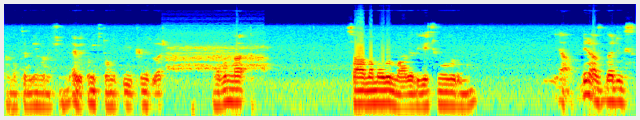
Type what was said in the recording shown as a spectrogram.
Tam hatırlayamadım şimdi. Evet 12 tonluk bir yükünüz var. Ya bununla sağlama olur mu abi? Ya da geçme olur mu? Ya biraz da risk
